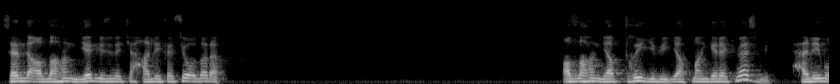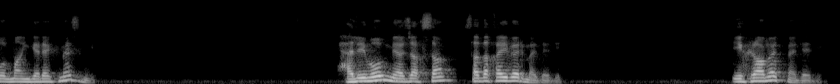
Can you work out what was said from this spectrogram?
Sen de Allah'ın yeryüzündeki halifesi olarak Allah'ın yaptığı gibi yapman gerekmez mi? Halim olman gerekmez mi? Halim olmayacaksan sadakayı verme dedi. İkram etme dedi.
